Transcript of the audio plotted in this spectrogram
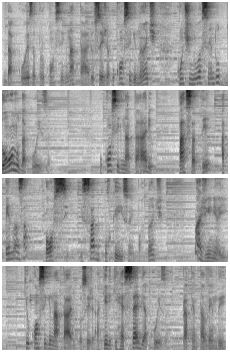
da coisa para o consignatário, ou seja, o consignante continua sendo o dono da coisa. O consignatário passa a ter apenas a posse. E sabe por que isso é importante? Imagine aí que o consignatário, ou seja, aquele que recebe a coisa para tentar vender,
